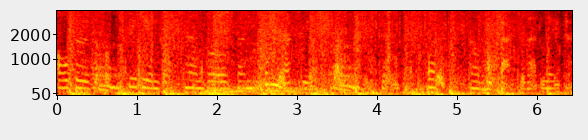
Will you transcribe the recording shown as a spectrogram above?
altars of obsidian candles, and some nasty appliances too. But I'll get back to that later.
